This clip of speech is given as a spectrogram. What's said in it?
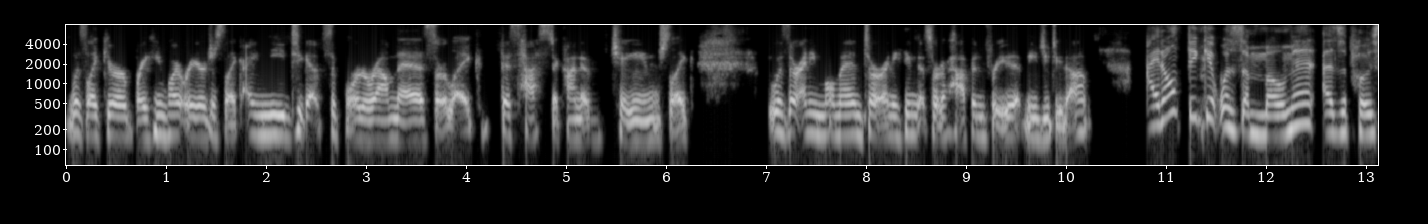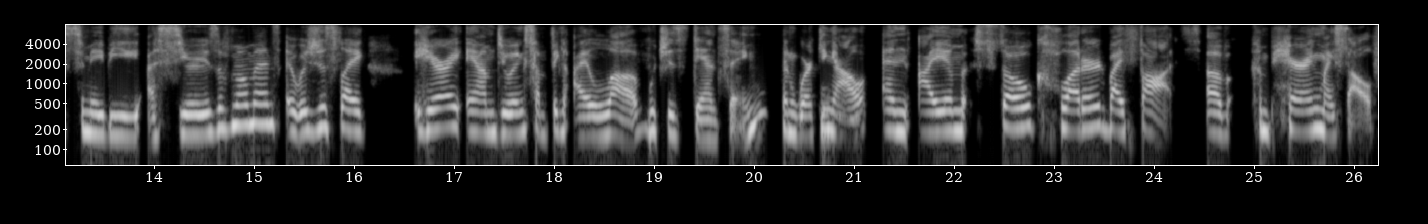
was like your breaking point where you're just like, I need to get support around this or like this has to kind of change? Like, was there any moment or anything that sort of happened for you that made you do that? I don't think it was a moment as opposed to maybe a series of moments. It was just like, here I am doing something I love, which is dancing and working mm-hmm. out. And I am so cluttered by thoughts of comparing myself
